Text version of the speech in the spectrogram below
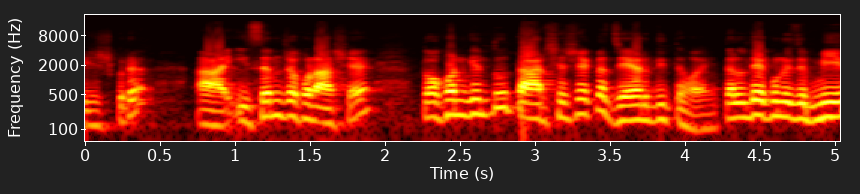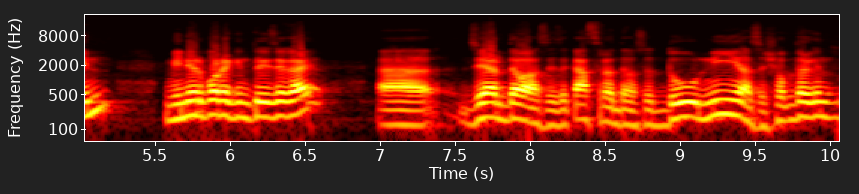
বিশেষ করে ইসেম যখন আসে, তখন কিন্তু তার শেষে একটা জেয়ার দিতে হয়। তাহলে দেখুন এই যে মিন মিনের পরে কিন্তু এই জায়গায় জেয়ার দেওয়া আছে, যে কাঁচরা দেওয়া আছে দু নি আছে, শব্দটা কিন্তু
